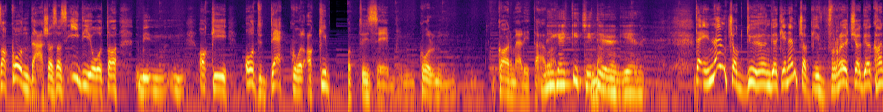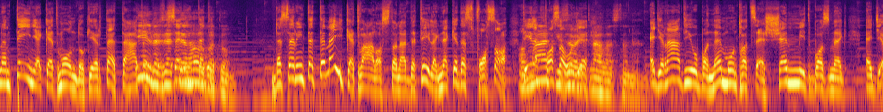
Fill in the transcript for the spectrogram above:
a kondás, az az idióta, aki ott dekkol a kibott izé, karmelitával. Még egy kicsit dühöngjen. De én nem csak dühöngök, én nem csak fröcsögök, hanem tényeket mondok, érted? Tehát Élvezettel szerinted... hallgatom. De szerinted te melyiket választanád? De tényleg neked ez fasza? A tényleg fasza, hogy egy, egy rádióban nem mondhatsz el semmit, bazd meg, egy,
